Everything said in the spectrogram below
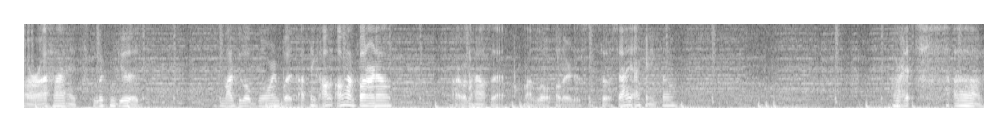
Alright, it's looking good. This might be a little boring, but I think I'm, I'm having fun right now. Alright, where's my house at? My little, oh there it is. So, see, I, I can't even tell. Alright, um,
